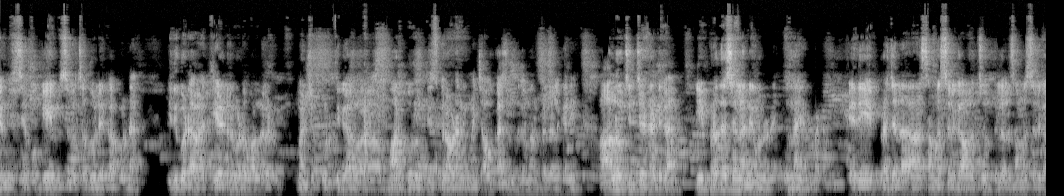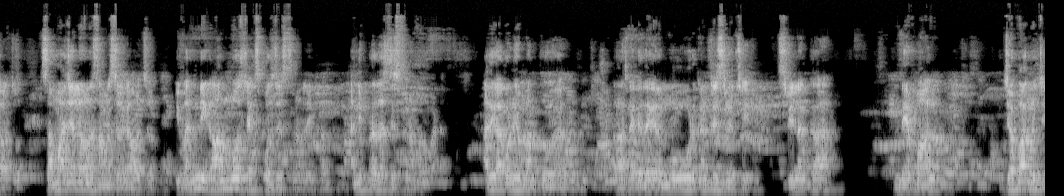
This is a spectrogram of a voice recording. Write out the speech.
ఎంతసేపు గేమ్స్ చదువులే కాకుండా ఇది కూడా థియేటర్ కూడా వల్ల మంచి పూర్తిగా మార్పులు తీసుకురావడానికి మంచి అవకాశం ఉంటుంది మన పిల్లలకని ఆలోచించేటట్టుగా ఈ ప్రదర్శనలన్నీ ఉన్నాయి ఉన్నాయన్నమాట. ఇది ప్రజల సమస్యలు కావచ్చు పిల్లల సమస్యలు కావచ్చు సమాజంలో ఉన్న సమస్యలు కావచ్చు ఇవన్నీ ఆల్మోస్ట్ ఎక్స్పోజ్ చేస్తున్నాం అన్ని ప్రదర్శిస్తున్నాం అనమాట అది కాకుండా మనకు దగ్గర దగ్గర మూడు కంట్రీస్ నుంచి శ్రీలంక నేపాల్ జపాన్ నుంచి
